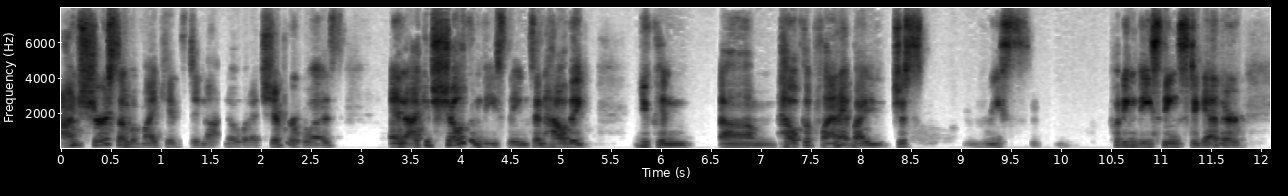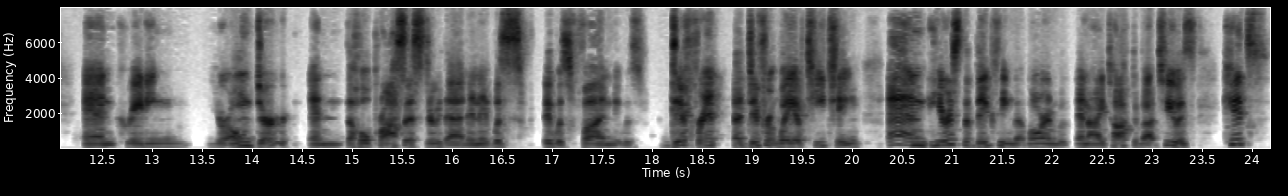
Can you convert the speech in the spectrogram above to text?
I'm sure some of my kids did not know what a chipper was, and I could show them these things and how they you can um, help the planet by just re- putting these things together and creating your own dirt and the whole process through that. And it was it was fun. It was different a different way of teaching. And here's the big thing that lauren and i talked about too is kids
